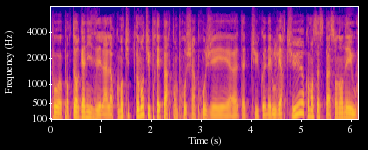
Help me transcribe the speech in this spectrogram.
pour, pour t'organiser, là. Alors, comment tu, comment tu prépares ton prochain projet euh, Tu connais l'ouverture Comment ça se passe On en est où?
